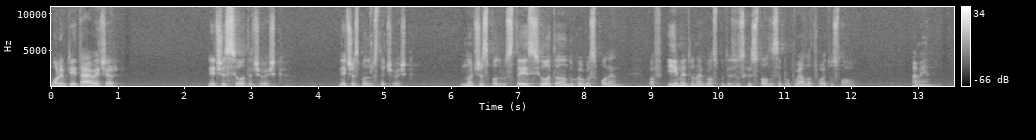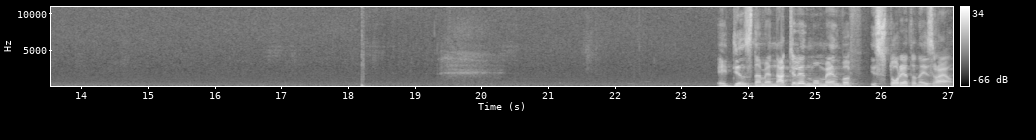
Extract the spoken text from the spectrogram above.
Молим те и тая вечер, не чрез силата човешка, не чрез мъдростта човешка, но чрез мъдростта и силата на Духа Господен, в името на Господ Исус Христос да се проповядва Твоето Слово. Амин. един знаменателен момент в историята на Израел.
